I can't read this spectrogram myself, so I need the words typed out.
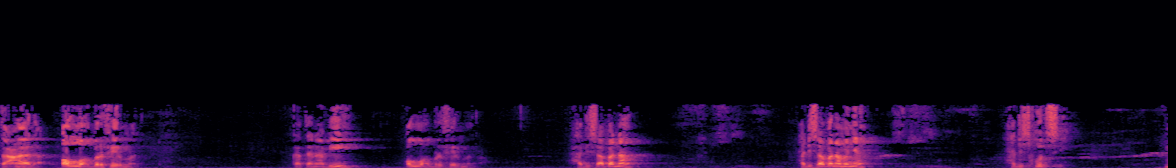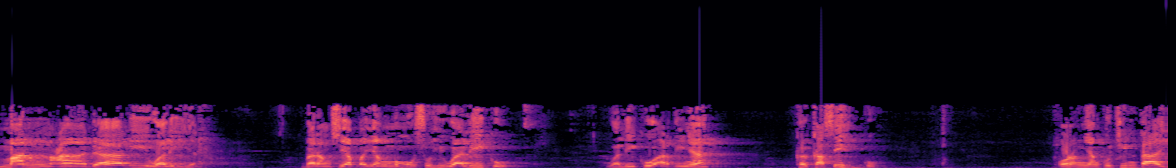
taala." Allah berfirman. Kata Nabi, Allah berfirman. Hadis apa nah? Hadis apa namanya? Hadis Qudsi. Man adali waliyan. Barang siapa yang memusuhi waliku. Waliku artinya kekasihku. Orang yang kucintai.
